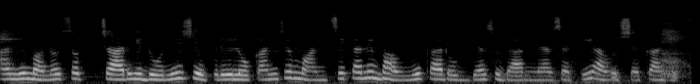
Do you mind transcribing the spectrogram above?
आणि मानसोपचार ही दोन्ही क्षेत्रे लोकांचे मानसिक आणि भावनिक आरोग्य सुधारण्यासाठी आवश्यक आहेत.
